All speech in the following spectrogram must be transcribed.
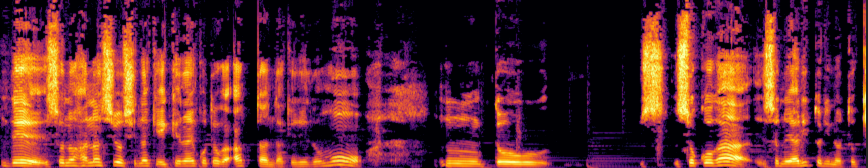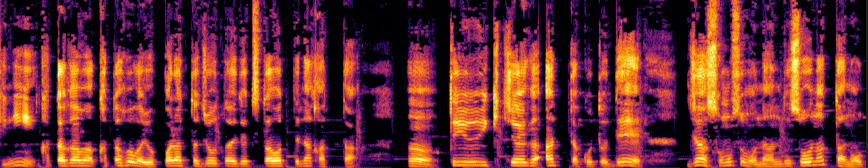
で、その話をしなきゃいけないことがあったんだけれども、うんと、そこが、そのやりとりの時に、片側、片方が酔っ払った状態で伝わってなかった。うん、っていう行き違いがあったことで、じゃあそもそもなんでそうなったの？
